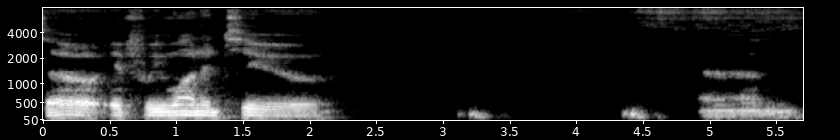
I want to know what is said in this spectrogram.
So if we wanted to um,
